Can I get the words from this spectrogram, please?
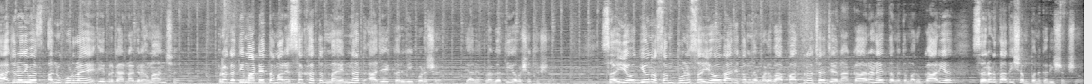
આજનો દિવસ અનુકૂળ રહે એ પ્રકારના ગ્રહમાન છે. પ્રગતિ માટે તમારે સખત મહેનત આજે કરવી પડશે, ત્યારે પ્રગતિ અવશ્ય થશે. સહયોગીઓનો સંપૂર્ણ સહયોગ આજે તમને મળવા પાત્ર છે, જેના કારણે તમે તમારું કાર્ય સરળતાથી સંપન્ન કરી શકશો.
